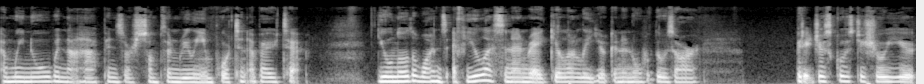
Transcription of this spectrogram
and we know when that happens there's something really important about it. You'll know the ones, if you listen in regularly, you're going to know what those are. But it just goes to show you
